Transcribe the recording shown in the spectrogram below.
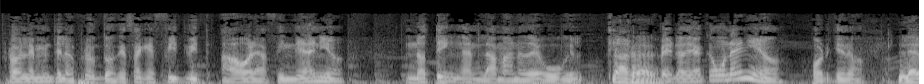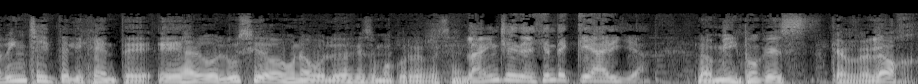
probablemente los productos que saque Fitbit ahora a fin de año no tengan la mano de Google. Claro. Pero de acá a un año, ¿por qué no? ¿La vincha inteligente es algo lúcido o es una boludez que se me ocurrió recién? La hincha inteligente, ¿qué haría? Lo mismo que es que el reloj.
